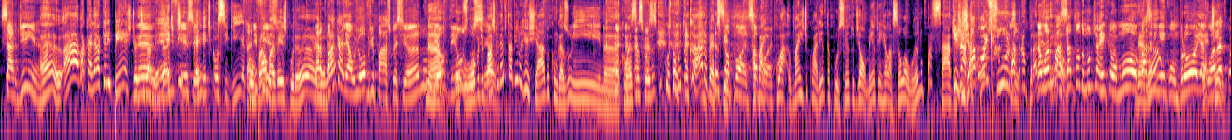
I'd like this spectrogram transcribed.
Sardinha? É, ah, bacalhau é aquele peixe de É, antigamente. tá difícil, Que a gente conseguia Tá comprar difícil. uma vez por ano. Cara, né? bacalhau e ovo de Páscoa esse ano, Não, meu Deus o, o do ovo de. Páscoa deve estar vindo recheado com gasolina, com essas coisas que custam muito caro, Beto Só pode, só Rapaz, pode. mais de 40% de aumento em relação ao ano passado. Que já tava um foi absurdo. pra Não, ano passado todo mundo já reclamou, Né, quase não? ninguém comprou, e agora Betinho, com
